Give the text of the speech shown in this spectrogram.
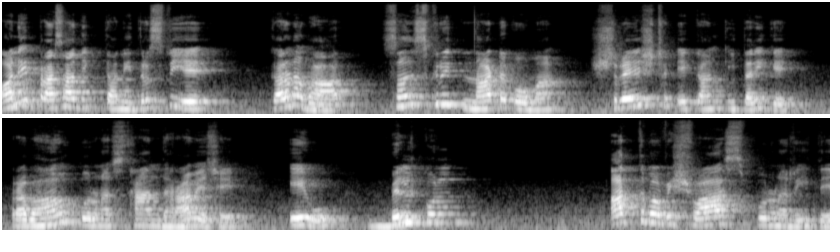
અને પ્રાસાદિકતાની દૃષ્ટિએ કર્ણભાર સંસ્કૃત નાટકોમાં શ્રેષ્ઠ એકાંકી તરીકે પ્રભાવપૂર્ણ સ્થાન ધરાવે છે એવું બિલકુલ આત્મવિશ્વાસપૂર્ણ રીતે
